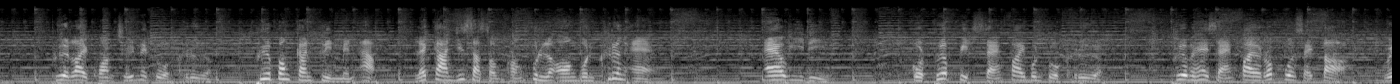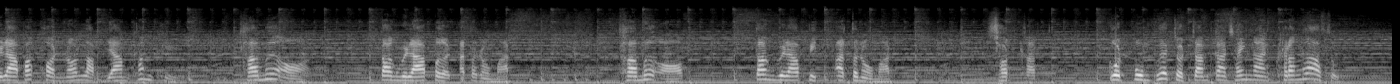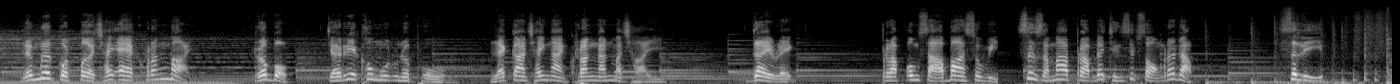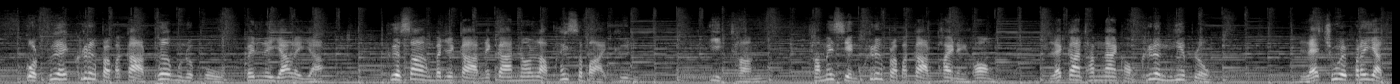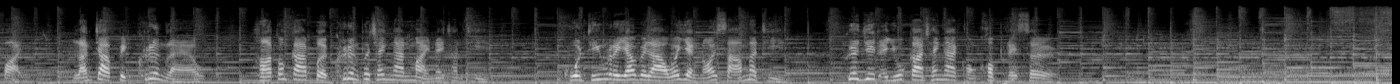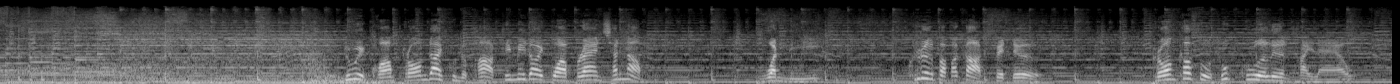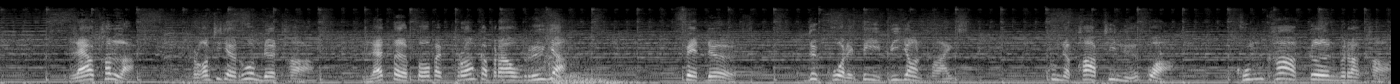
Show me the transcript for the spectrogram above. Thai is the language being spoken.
เพื่อไล่ความชื้นในตัวเครื่อง เพื่อป้องกันกลิ่นเหม็นอับ และการยึดสะสมของฝุ่นละอองบนเครื่องแอร์ LED กดเพื่อปิดแสงไฟบนตัวเครื่อง เพื่อไม่ให้แสงไฟรบกวนสายตา เวลาพักผ่อนนอนหลับยามค่ำคืน Timer on ตั้งเวลาเปิดอัตโนมัติ Timer off ตั้งเวลาปิดอัตโนมัติช็อตคัทกดปุ่มเพื่อจดจำการใช้งานครั้งล่าสุด และเมื่อกดเปิดใช้แอร์ครั้งใหม่ ระบบจะเรียกข้อมูลอุณหภูมิ และการใช้งานครั้งนั้นมาใช้ Direct ปรับองศาบานสวิตซึ่งสามารถปรับได้ถึง 12 ระดับ Sleep กดเพื่อให้เครื่องปรับอากาศเพิ่มอุณหภูมิเป็นระยะระยะ เพื่อสร้างบรรยากาศในการนอนหลับให้สบายขึ้น อีกทั้งทำให้เสียงเครื่องปรับอากาศภายในห้อง และการทำงานของเครื่องเงียบลง และช่วยประหยัดไฟหลังจากปิดเครื่องแล้ว หากต้องการเปิดเครื่องเพื่อใช้งานใหม่ในทันที ควรทิ้งระยะเวลาไว้อย่างน้อย 3 นาที เพื่อยืดอายุการใช้งานของคอมเพรสเซอร์ ด้วยความพร้อมได้คุณภาพที่ไม่ด้อยกว่าแบรนด์ชั้นนำวันนี้ เครื่องปรับอากาศเฟเดอร์ พร้อมเข้าสู่ทุกครัวเรือนไทยแล้ว แล้วท่านหลักพร้อมที่จะร่วมเดินทาง และเติบโตไปพร้อมกับเราหรือยัง f e d e r The Quality Beyond Price คุณภาพที่เหนือกว่า คุ้มค่าเกินราคา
